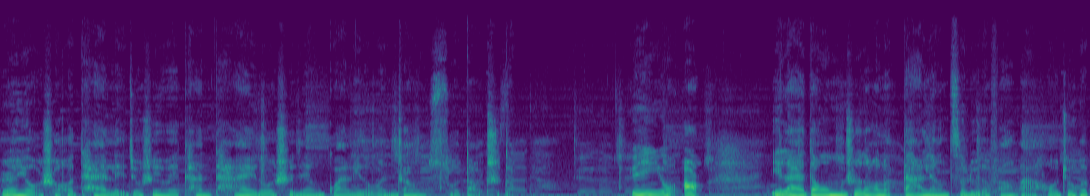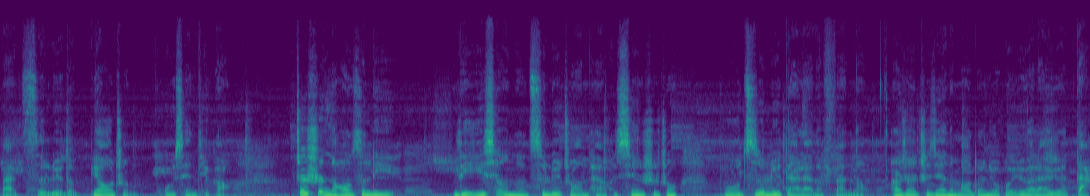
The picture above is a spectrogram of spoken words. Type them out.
人有时候太累，就是因为看太多时间管理的文章所导致的。原因有二：一来，当我们知道了大量自律的方法后，就会把自律的标准无限提高，这时脑子里理想的自律状态和现实中不自律带来的烦恼。二者之间的矛盾就会越来越大，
